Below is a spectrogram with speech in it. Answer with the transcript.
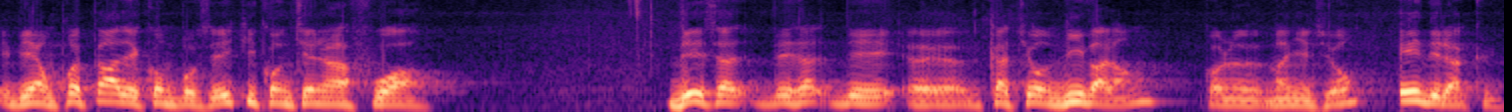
eh bien, on prépare des composés qui contiennent à la fois des, euh, cations divalents, comme le magnésium, et des lacunes.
